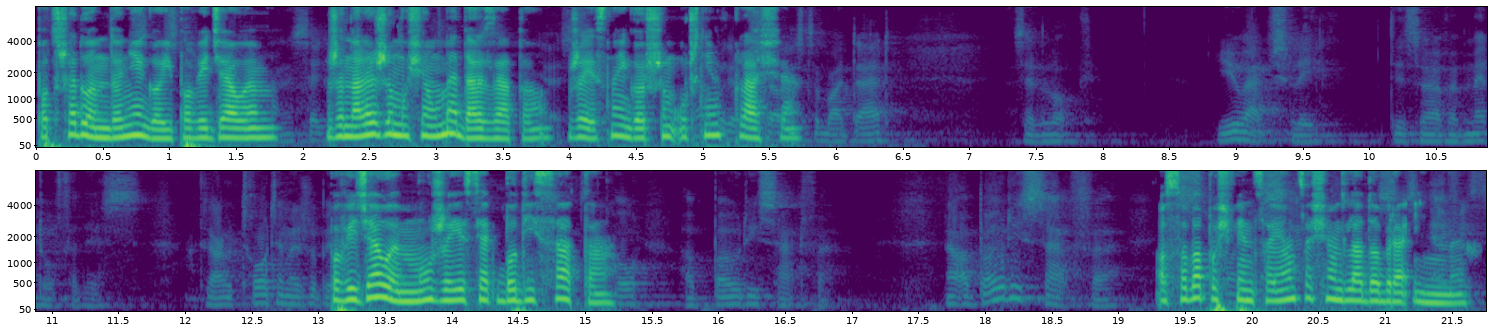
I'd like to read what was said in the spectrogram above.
Podszedłem do niego i powiedziałem, że należy mu się medal za to, że jest najgorszym uczniem w klasie. Powiedziałem mu, że jest jak bodhisatta, osoba poświęcająca się dla dobra innych.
